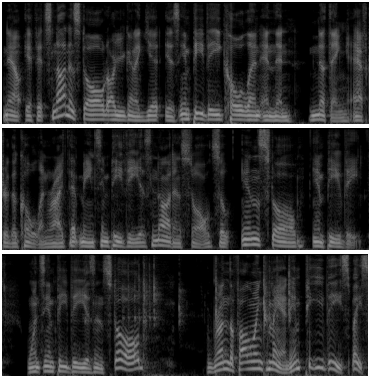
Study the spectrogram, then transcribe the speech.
Now, if it's not installed, all you're going to get is MPV colon and then nothing after the colon, right? That means MPV is not installed. So install MPV. Once MPV is installed, run the following command mpv space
